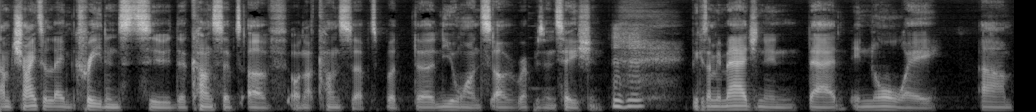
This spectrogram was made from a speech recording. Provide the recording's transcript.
I'm trying to lend credence to the concept of, or not concept, but the nuance of representation because I'm imagining that in Norway, um,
